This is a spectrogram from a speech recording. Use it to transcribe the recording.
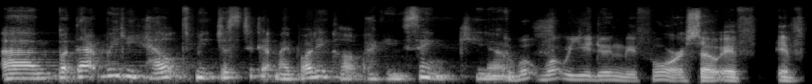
Um, but that really helped me just to get my body clock back in sync, you know. What, what were you doing before? So if, if,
